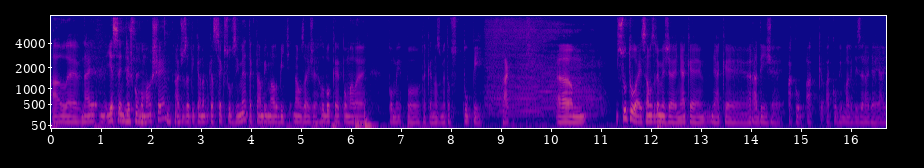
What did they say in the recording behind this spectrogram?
ale na jeseň trošku pomalšie okay. a čo sa týka napríklad sexu v zime, tak tam by mal byť naozaj že hlboké, pomalé, po, po také nazvime to vstupy. Tak. Um, sú tu aj samozrejme, že aj nejaké, nejaké rady, že ako, ak, ako by mali vyzerať aj, aj,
